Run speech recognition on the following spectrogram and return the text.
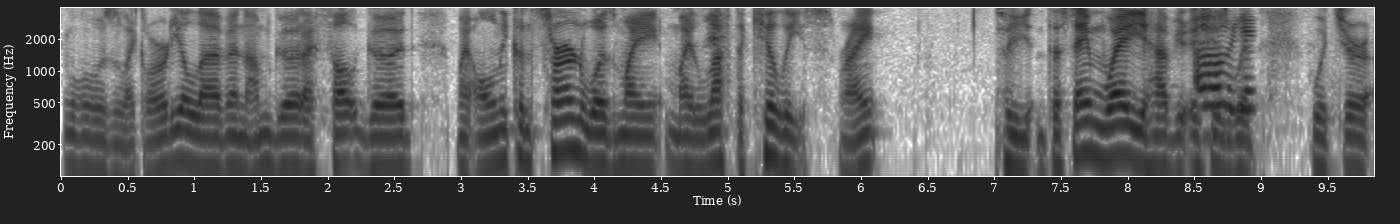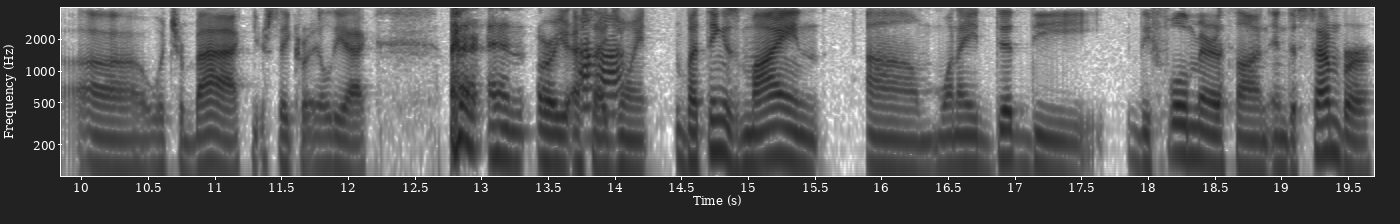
What was it like already 11? I'm good. I felt good. My only concern was my my left Achilles, right? So you, the same way you have your issues Oh, yeah. with with your uh with your back, your sacroiliac, and or your SI Uh-huh. joint. But thing is, mine um, when I did the the full marathon in December,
